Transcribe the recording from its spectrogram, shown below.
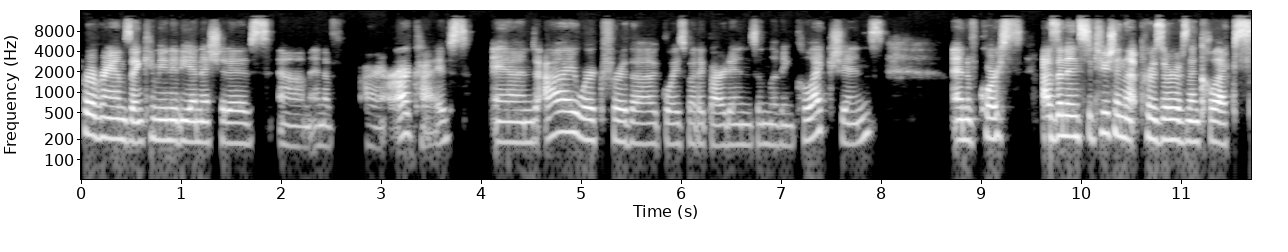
programs, and community initiatives, um, and of our archives. And I work for the Goizueta Gardens and Living Collections, and of course, as an institution that preserves and collects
